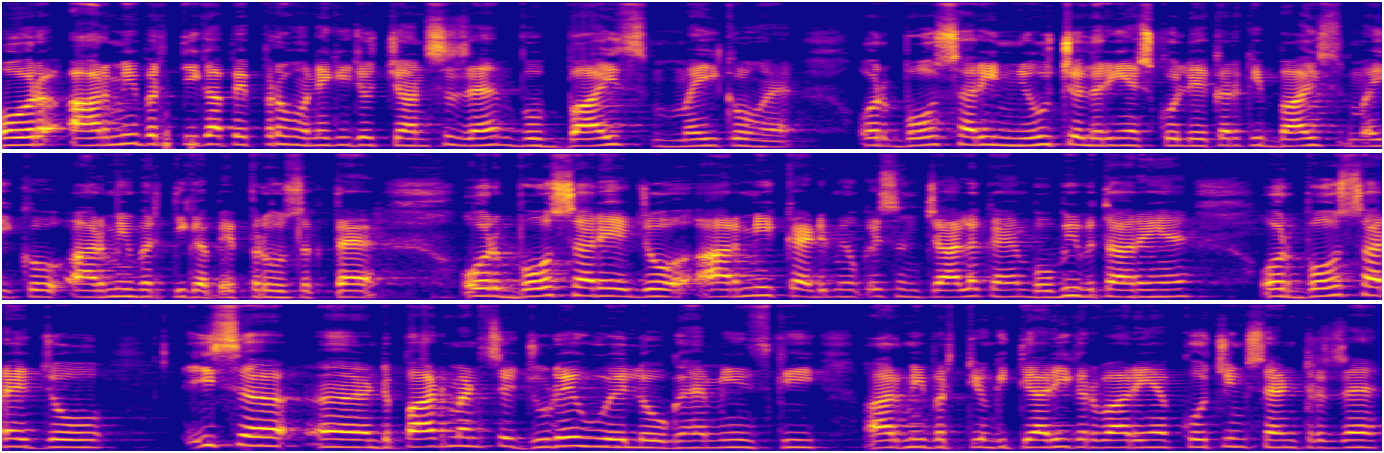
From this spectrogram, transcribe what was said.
और आर्मी भर्ती का पेपर होने की जो चांसेज हैं, वो 22 मई को हैं। और बहुत सारी न्यूज़ चल रही हैं इसको लेकर कि 22 मई को आर्मी भर्ती का पेपर हो सकता है। और बहुत सारे जो आर्मी अकेडमियों के संचालक हैं, वो भी बता रहे हैं। और बहुत सारे जो इस डिपार्टमेंट से जुड़े हुए लोग हैं मीन्स की आर्मी भर्तियों की तैयारी करवा रहे हैं कोचिंग सेंटर्स हैं,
